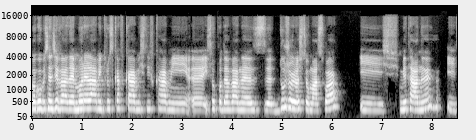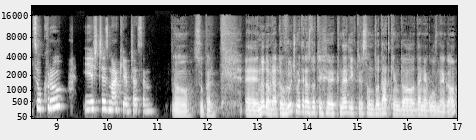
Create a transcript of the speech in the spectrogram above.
mogą być nadziewane morelami, truskawkami, śliwkami yy, i są podawane z dużą ilością masła i śmietany i cukru i jeszcze z makiem czasem. O, super. E, no dobra, to wróćmy teraz do tych e, knedli, które są dodatkiem do dania głównego.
